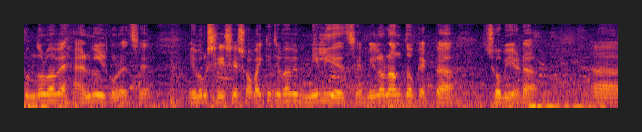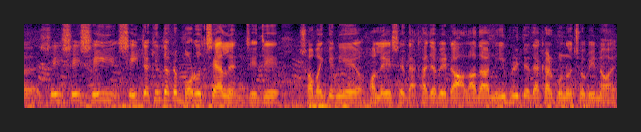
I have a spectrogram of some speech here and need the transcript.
সুন্দরভাবে হ্যান্ডেল করেছে এবং শেষে সবাইকে যেভাবে মিলিয়েছে, মিলনান্তক একটা ছবি, এটা সেই সেই সেই, সেইটা কিন্তু একটা বড় চ্যালেঞ্জ যে যে সবাইকে নিয়ে হলে এসে দেখা যাবে, এটা আলাদা নিভৃতে দেখার কোনো ছবি নয়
